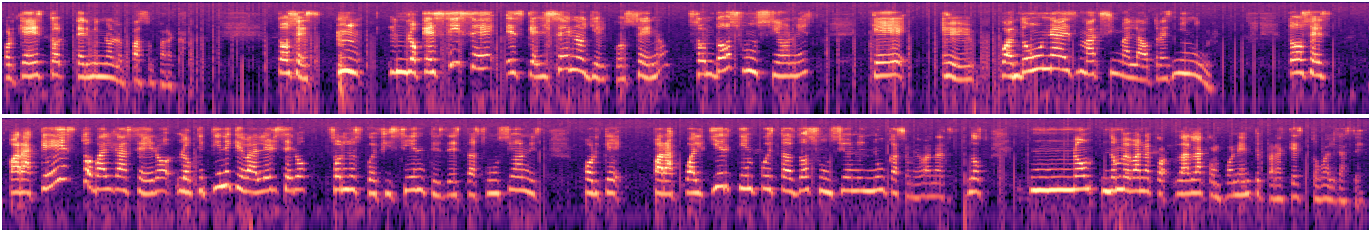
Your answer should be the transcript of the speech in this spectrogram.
Porque esto término lo paso para acá. Entonces, lo que sí sé es que el seno y el coseno son dos funciones que eh, cuando una es máxima, la otra es mínima. Entonces, para que esto valga cero, lo que tiene que valer cero son los coeficientes de estas funciones, porque para cualquier tiempo estas dos funciones nunca se me van a, no, no, no me van a dar la componente para que esto valga cero.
